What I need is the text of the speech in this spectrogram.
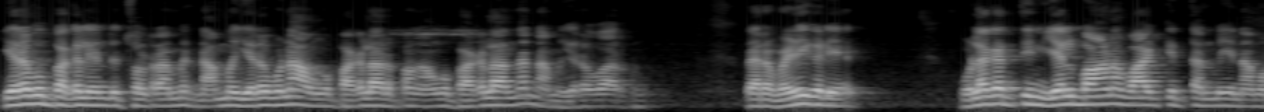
இரவு பகல் என்று சொல்கிற மாதிரி நம்ம இரவுனா அவங்க பகலாக இருப்பாங்க. அவங்க பகலாக இருந்தால் நம்ம இரவாக இருக்கணும். வேறு வழி கிடையாது. உலகத்தின் இயல்பான வாழ்க்கைத்தன்மையை நம்ம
